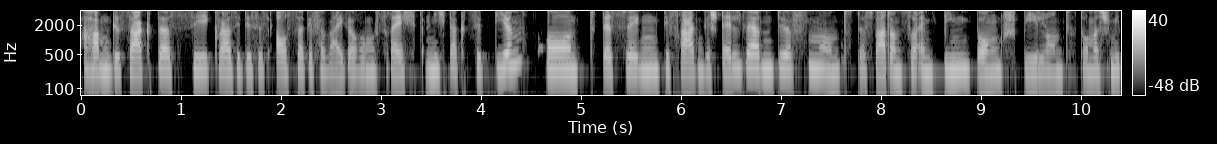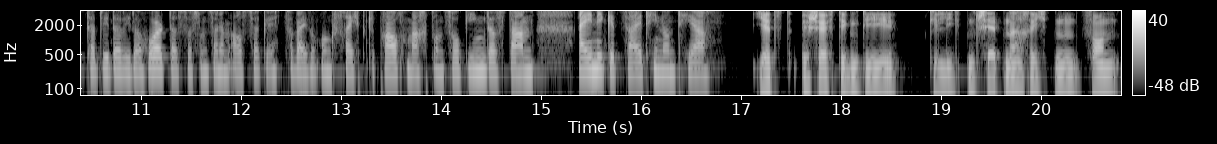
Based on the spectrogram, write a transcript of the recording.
haben gesagt, dass sie quasi dieses Aussageverweigerungsrecht nicht akzeptieren und deswegen die Fragen gestellt werden dürfen. Und das war dann so ein Bing-Bong-Spiel. Und Thomas Schmidt hat wieder wiederholt, dass er von seinem Aussageverweigerungsrecht Gebrauch macht. Und so ging das dann einige Zeit hin und her. Jetzt beschäftigen die geleakten Chatnachrichten von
